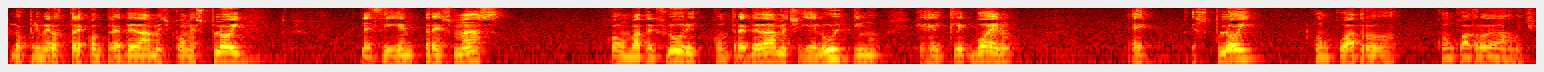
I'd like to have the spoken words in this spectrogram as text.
los primeros 3 con 3 de damage con Exploit. Le siguen 3 más con Battle Fury con 3 de damage. Y el último, que es el click bueno, es Exploit con 4, con 4 de damage.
